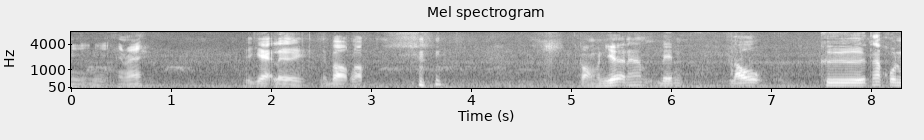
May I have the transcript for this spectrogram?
นี่นี่เห็นไหมเยอะแยะเลยไม่บอกหรอก กล่องมันเยอะนะครับเบนซ์แล้วคือถ้าคน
